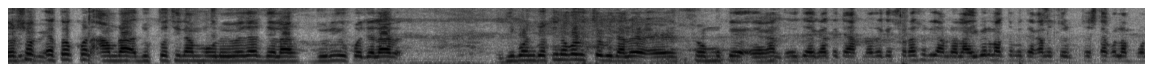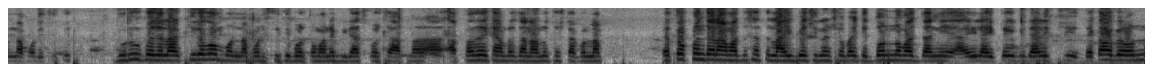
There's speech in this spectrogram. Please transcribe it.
দর্শক, এতক্ষণ আমরা যুক্ত ছিলাম মৌলভীবাজার জেলার জুড়ি উপজেলার জীবন জ্যোতিনগর উচ্চ বিদ্যালয়ের সম্মুখে। এখান, এই জায়গা থেকে আপনাদেরকে সরাসরি আমরা লাইভের মাধ্যমে দেখানোর চেষ্টা করলাম বন্যা পরিস্থিতি। জুড়ি উপজেলার কীরকম বন্যা পরিস্থিতি বর্তমানে বিরাজ করছে, আপনার, আপনাদেরকে আমরা জানানোর চেষ্টা করলাম। এতক্ষণ যারা আমাদের সাথে লাইভে ছিলেন, সবাইকে ধন্যবাদ জানিয়ে এই লাইভ থেকে বিদায় নিচ্ছি। দেখা হবে অন্য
